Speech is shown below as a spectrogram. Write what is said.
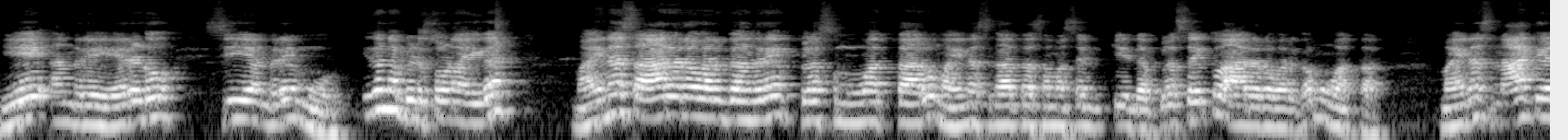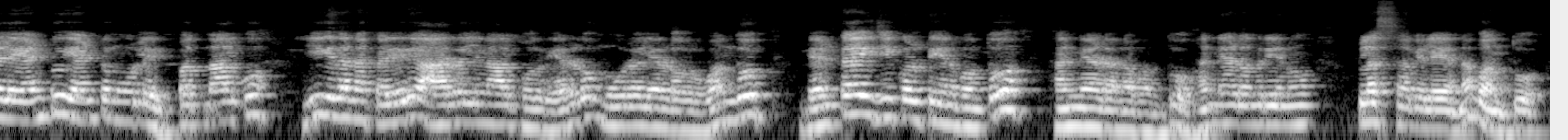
ಎ ಅಂದ್ರೆ ಎರಡು, ಸಿ ಅಂದ್ರೆ ಮೂರು. ಇದನ್ನ ಬಿಡಿಸೋಣ ಈಗ. ಮೈನಸ್ ಆರರ ವರ್ಗ ಅಂದ್ರೆ ಪ್ಲಸ್ ಮೂವತ್ತಾರು, ಮೈನಸ್ ಗಾತ್ರ ಸಮಸ್ಯೆ ಪ್ಲಸ್ ಆಯ್ತು, ಆರರ ವರ್ಗ ಮೂವತ್ತಾರು. ಮೈನಸ್ ನಾಲ್ಕು ಏಳು ಎಂಟು ಎಂಟು ಮೂರಲ್ಲಿ ಇಪ್ಪತ್ನಾಲ್ಕು. ಈಗ ಇದನ್ನ ಕಳೀರಿ, ಆರರಲ್ಲಿ ನಾಲ್ಕು ಹೋದ್ರು ಎರಡು ಮೂರಲ್ಲಿ ಎರಡು ಹೋದ್ರು ಒಂದು. ಡೆಲ್ಟಾ ಇಜ್ ಈಕ್ವಲ್ ಟು ಏನು ಬಂತು? ಹನ್ನೆರಡನ್ನ ಬಂತು. ಹನ್ನೆರಡು ಅಂದ್ರೆ ಏನು? ಪ್ಲಸ್ ಬೆಲೆಯನ್ನ ಬಂತು.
